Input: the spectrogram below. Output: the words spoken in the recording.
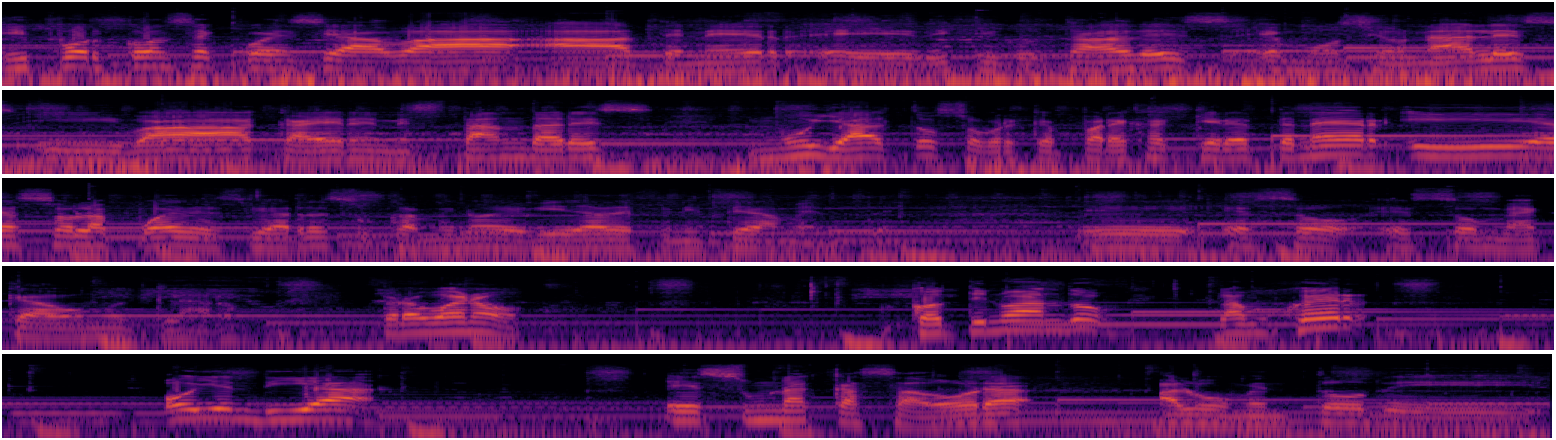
y por consecuencia va a tener eh, dificultades emocionales y va a caer en estándares muy altos sobre qué pareja quiere tener y eso la puede desviar de su camino de vida definitivamente. Eh, eso, eso me ha quedado muy claro. Pero bueno, continuando, la mujer hoy en día es una cazadora al momento de,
